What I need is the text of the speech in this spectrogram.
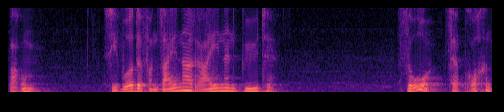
Warum? Sie wurde von seiner reinen Güte so zerbrochen,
